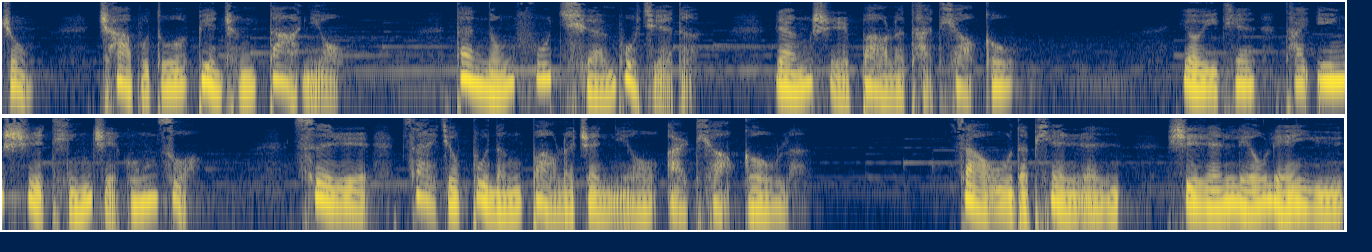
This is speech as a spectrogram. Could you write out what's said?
重，差不多变成大牛，但农夫全不觉得，仍是抱了他跳沟。有一天，他因事停止工作，次日再就不能抱了这牛而跳沟了。造物的骗人，使人流连于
